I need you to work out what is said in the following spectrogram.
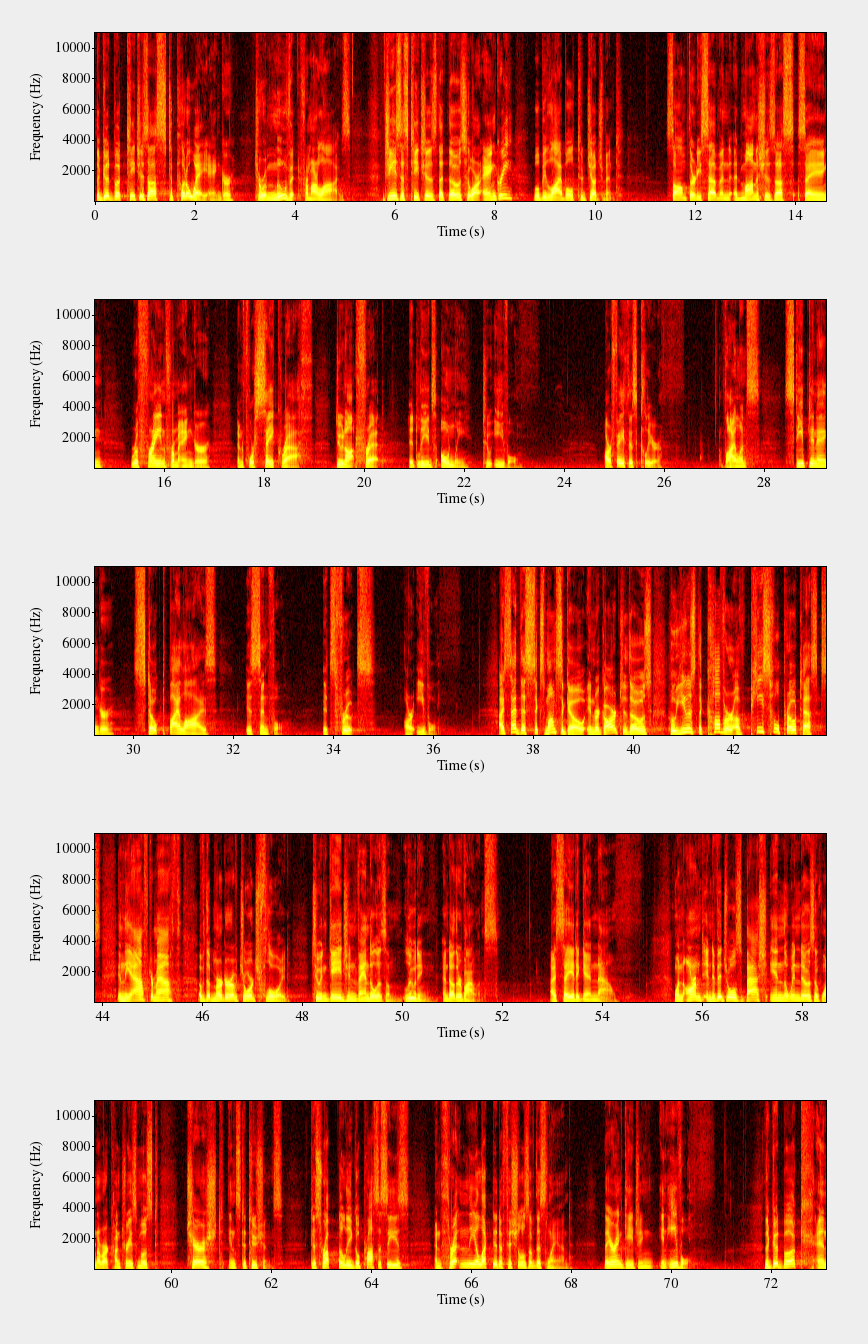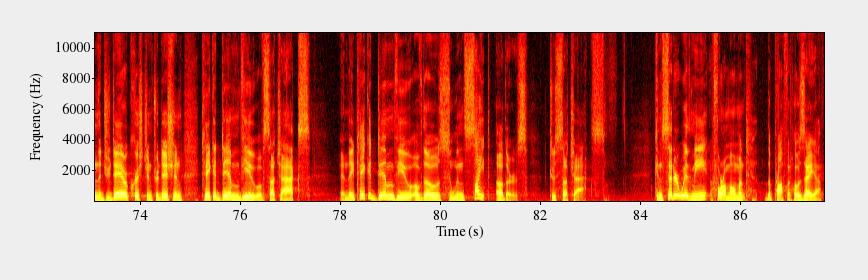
The good book teaches us to put away anger, to remove it from our lives. Jesus teaches that those who are angry will be liable to judgment. Psalm 37 admonishes us, saying, refrain from anger, and forsake wrath. Do not fret, it leads only to evil. Our faith is clear. Violence, steeped in anger, stoked by lies, is sinful. Its fruits are evil. I said this six months ago in regard to those who used the cover of peaceful protests in the aftermath of the murder of George Floyd to engage in vandalism, looting, and other violence. I say it again now. When armed individuals bash in the windows of one of our country's most cherished institutions, disrupt the legal processes, and threaten the elected officials of this land, they are engaging in evil. The good book and the Judeo Christian tradition take a dim view of such acts, and they take a dim view of those who incite others to such acts. Consider with me for a moment the prophet Hosea.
